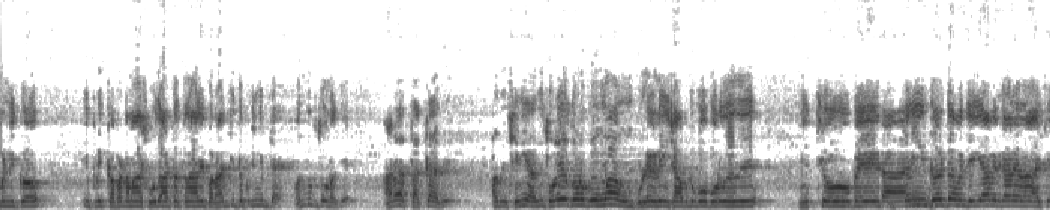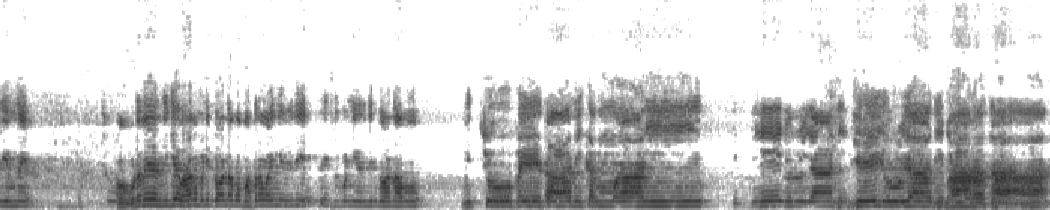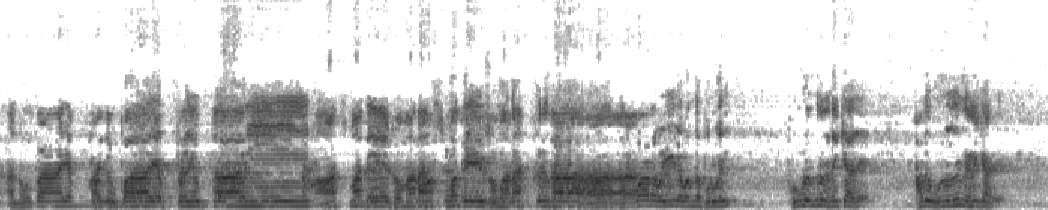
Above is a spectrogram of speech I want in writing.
பண்ணிக்கோ இப்படி கபடமா சூதாட்டத்தினால இப்ப ராஜ்யத்தை பிடிங்கிட்ட வந்துடுச்சு உனக்கு. ஆனா தக்காது. அது சரி அது துளையத்தோட போகுமா? உன் பிள்ளைகளையும் சாப்பிட்டு போக போறது அது மிச்சோபேதானி கேட்டு அவன் செய்யாம இருக்கானே ஆச்சரியம்னு. உடனே நீக்கே வாகம் பண்ணிருக்க வேண்டாமோ? பத்திரம் வாங்கி எழுதி ரிஜிஸ்டர் பண்ணி எரிஞ்சிருக்க வேண்டாமோ? மிச்சோபேதானி கர்மாணி. அனுபாய பிரயுபாய பிரயுக்தானி ஆஸ்மதேஷு மனஸ்மதேஷு மனக்கிருதா தப்பான வழியில வந்த பொருளை பொருள் என்று நினைக்காதே. அது ஒண்ணுன்னு நினைக்காதே.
